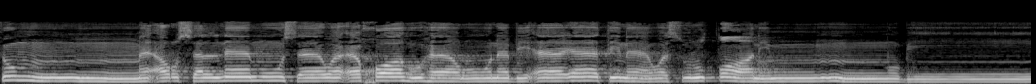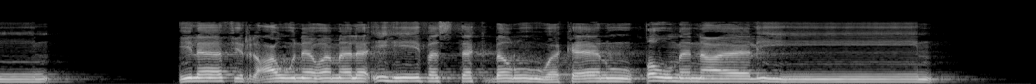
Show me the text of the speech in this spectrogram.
ثم ارسلنا موسى واخاه هارون باياتنا وسلطان مبين إلى فرعون وملئه فاستكبروا وكانوا قوما عالين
